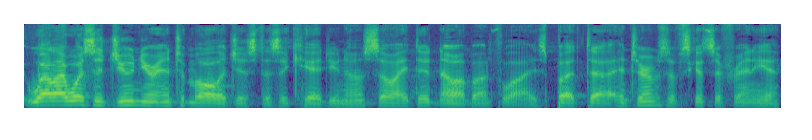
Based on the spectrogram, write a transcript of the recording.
well, I was a junior entomologist as a kid, you know, so I did know about flies. But uh, in terms of schizophrenia,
